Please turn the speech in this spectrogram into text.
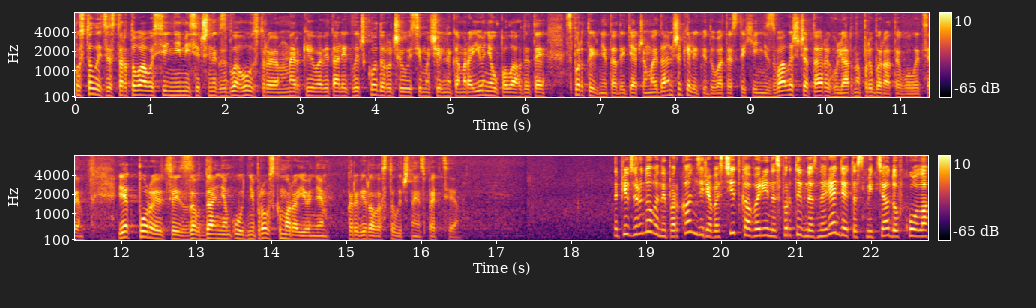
У столиці стартував осінній місячник з благоустрою. Мер Києва Віталій Кличко доручив усім очільникам районів полагодити спортивні та дитячі майданчики, ліквідувати стихійні звалища та регулярно прибирати вулиці. Як пораються із завданням у Дніпровському районі, перевірила столична інспекція. Напівзруйнований паркан, дірява сітка, аварійне спортивне знаряддя та сміття довкола.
